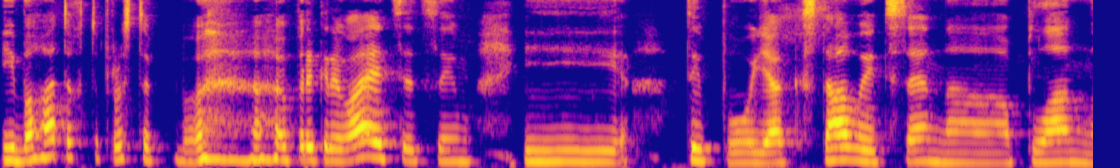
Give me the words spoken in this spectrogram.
І багато хто просто прикривається цим. І Типу, як ставить це на план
